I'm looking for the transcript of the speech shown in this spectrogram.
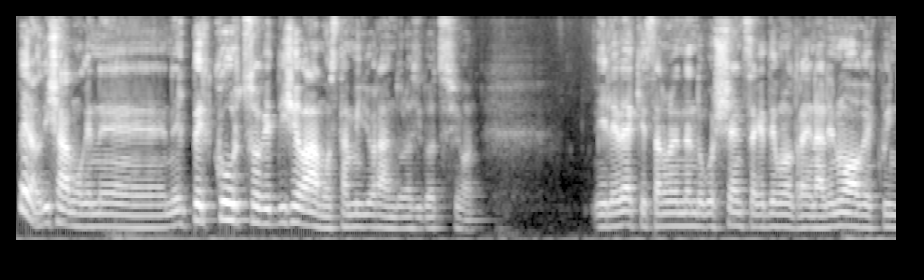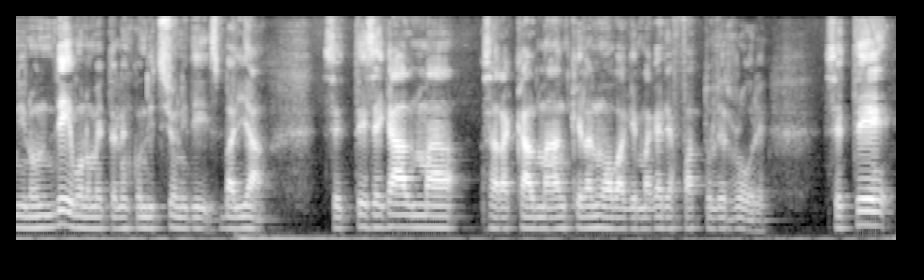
Però diciamo che ne- nel percorso che dicevamo sta migliorando la situazione. E le vecchie stanno prendendo coscienza che devono trainare nuove e quindi non devono metterle in condizioni di sbagliare. Se te sei calma, sarà calma anche la nuova che magari ha fatto l'errore. Se te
